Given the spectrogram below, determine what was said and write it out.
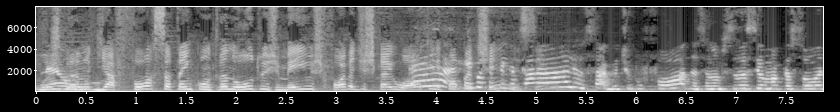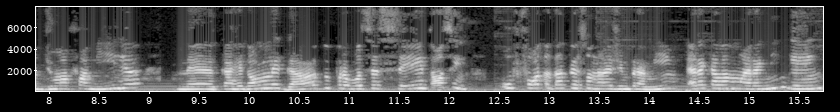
Mostrando né, o... que a força tá encontrando outros meios fora de Skywalker é, e Palpatine. E você fica, caralho, sabe? Tipo, foda, você não precisa ser uma pessoa de uma família, né? Carregar um legado para você ser. Então, assim, o foda da personagem para mim era que ela não era ninguém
